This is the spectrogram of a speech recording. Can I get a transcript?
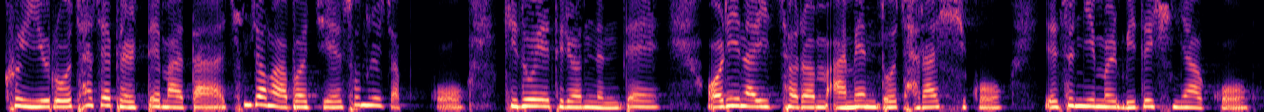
그 이후로 찾아뵐 때마다 친정 아버지의 손을 잡고 기도해 드렸는데 어린아이처럼 아멘도 잘하시고 예수님을 믿으시냐고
